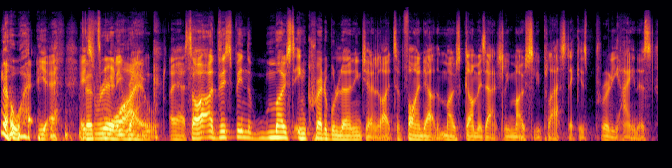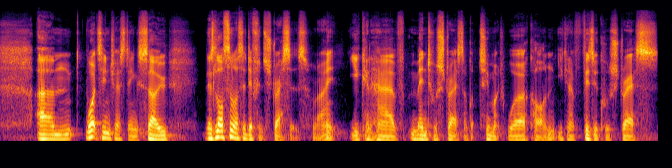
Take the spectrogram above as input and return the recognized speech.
no way. Yeah, it's That's really wild. rank. Yeah, so I, this has been the most incredible learning journey. Like to find out that most gum is actually mostly plastic is pretty heinous. Um, what's interesting? So there's lots and lots of different stresses, right? You can have mental stress. I've got too much work on. You can have physical stress.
